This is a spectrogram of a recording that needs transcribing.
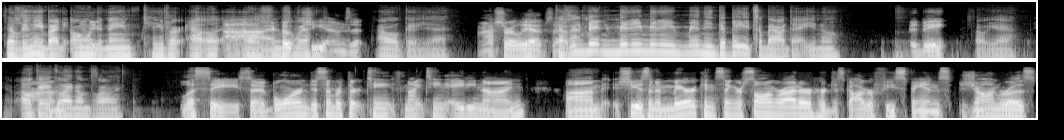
Does anybody own the name Taylor Al- I Allison hope Swift? she owns it. oh, okay, yeah. I surely hope so. Because there's been many, many, many debates about that, you know. Could be. So yeah. Okay, Um, go ahead. I'm sorry. Let's see. So, born December 13th, 1989. Um, she is an American singer songwriter. Her discography spans genres,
